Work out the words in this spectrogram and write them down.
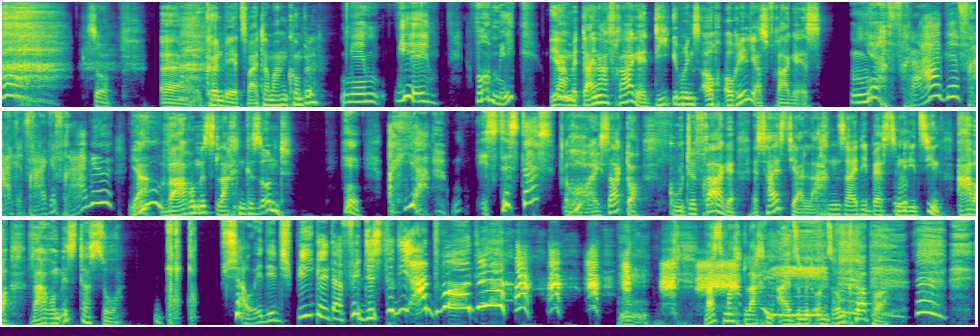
ah. So, äh, können wir jetzt weitermachen, Kumpel? Ähm, äh, womit? Ja, mit deiner Frage, die übrigens auch Aurelias Frage ist. Ja, Frage, Frage, Frage, Frage. Ja, warum ist Lachen gesund? Ach ja, ist es das? Oh, ich sag doch, gute Frage. Es heißt ja, Lachen sei die beste Medizin. Aber warum ist das so? Schau in den Spiegel, da findest du die Antwort. Hm. Was macht Lachen also mit unserem Körper?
